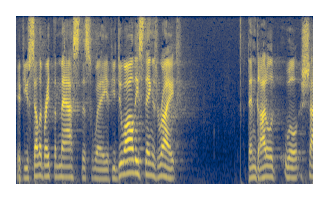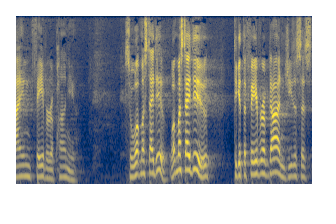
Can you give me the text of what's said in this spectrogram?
if you celebrate the Mass this way, if you do all these things right, then God will, will shine favor upon you. So, what must I do? What must I do to get the favor of God. And Jesus says,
